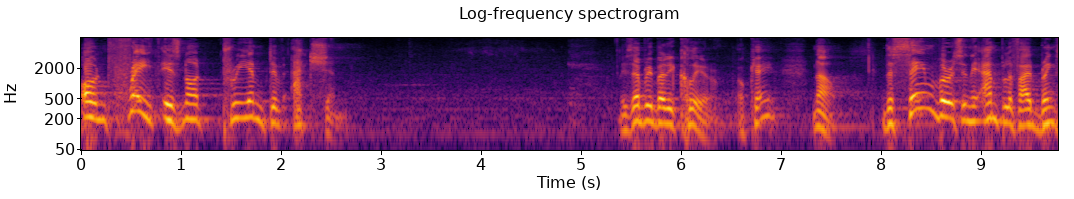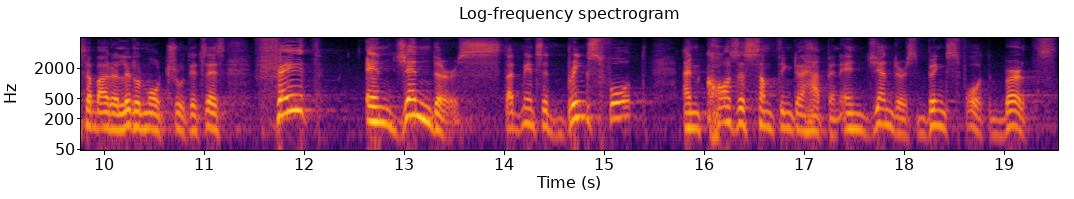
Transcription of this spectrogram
or faith is not preemptive action. Is everybody clear? Okay? Now, the same verse in the Amplified brings about a little more truth. It says, faith engenders, that means it brings forth and causes something to happen. Engenders, brings forth, births.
